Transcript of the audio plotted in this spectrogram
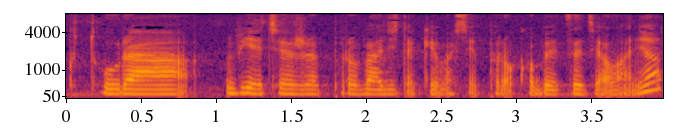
która wiecie, że prowadzi takie właśnie prokobiece działania,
